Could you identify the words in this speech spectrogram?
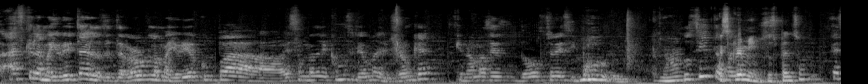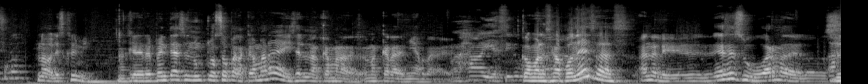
ah, es que la mayoría de los de terror, la mayoría ocupa esa madre, ¿cómo se llama? El Drunken, que nada más es dos, tres y ¡pum! Pues sí, también. Screaming. ¿Suspenso? Madre. No, el screaming. Ajá. Que de repente hacen un close-up a la cámara y sale una cámara, una cara de mierda. güey. Ajá, y así Como las japonesas. Ándale, esa es su arma de los. Sí.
